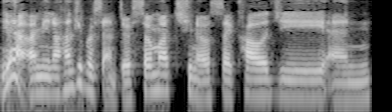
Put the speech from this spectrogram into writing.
Yeah, I mean, a hundred percent. There's so much, you know, psychology and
